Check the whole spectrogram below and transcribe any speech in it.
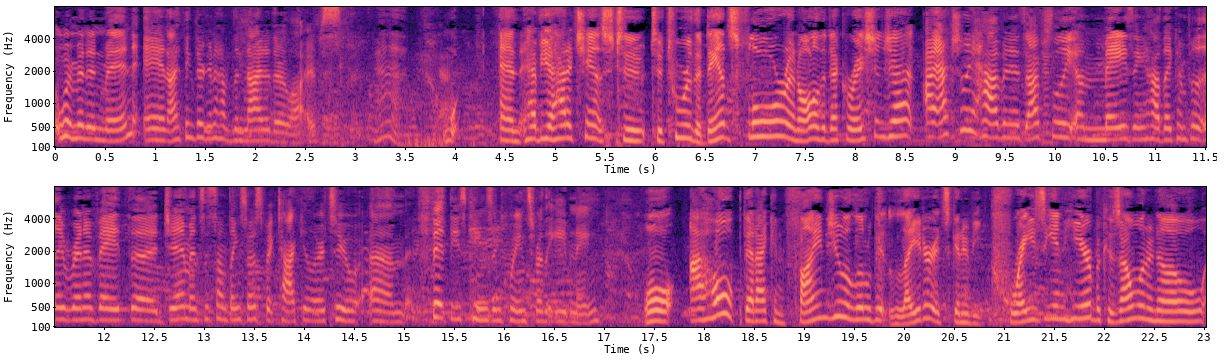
women and men, and I think they're going to have the night of their lives. Yeah. And have you had a chance to, to tour the dance floor and all of the decorations yet? I actually haven't. It's absolutely amazing how they completely renovate the gym into something so spectacular to um, fit these kings and queens for the evening. Well, I hope that I can find you a little bit later. It's going to be crazy in here because I want to know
